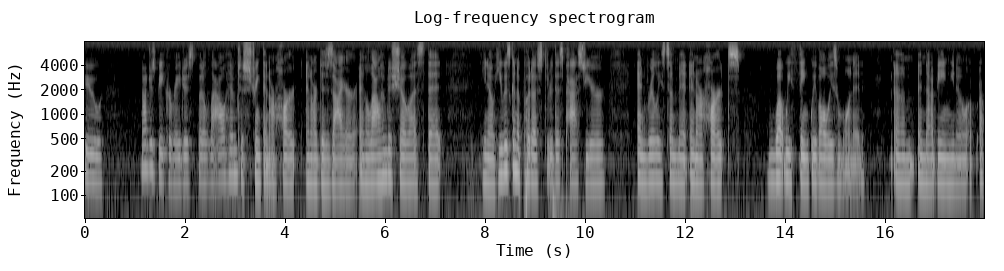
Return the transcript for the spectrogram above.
to not just be courageous, but allow Him to strengthen our heart and our desire and allow Him to show us that, you know, He was going to put us through this past year and really cement in our hearts what we think we've always wanted. Um, and that being, you know, a, a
